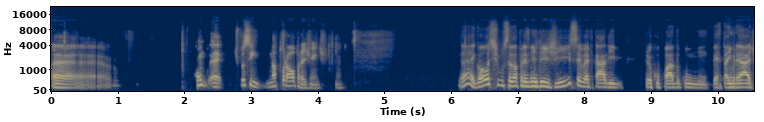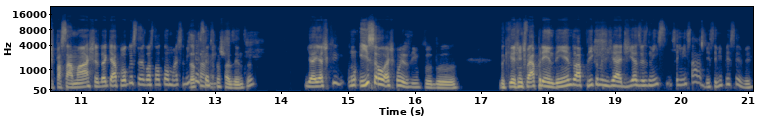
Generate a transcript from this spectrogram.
é, é, tipo assim, natural pra gente, né? É, igual, tipo, você tá aprendendo a dirigir, você vai ficar ali preocupado com apertar a embreagem, passar a marcha, daqui a pouco esse negócio tá automático, nem percebe o que tá fazendo. Sabe? E aí acho que isso eu acho que é um exemplo do, do que a gente vai aprendendo, aplica no dia a dia, às vezes nem, sem nem saber, sem nem perceber.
